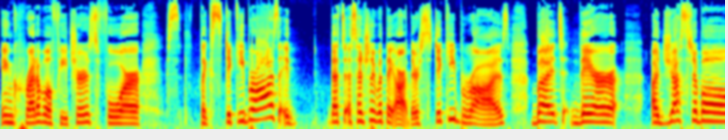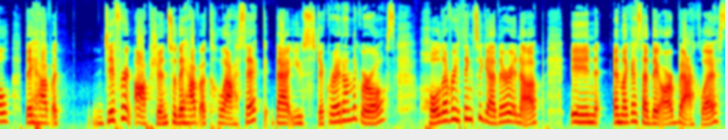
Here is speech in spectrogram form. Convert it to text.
incredible features for like sticky bras. It that's essentially what they are. They're sticky bras, but they're adjustable. They have a different option. So they have a classic that you stick right on the girls, hold everything together and up in and like I said they are backless,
